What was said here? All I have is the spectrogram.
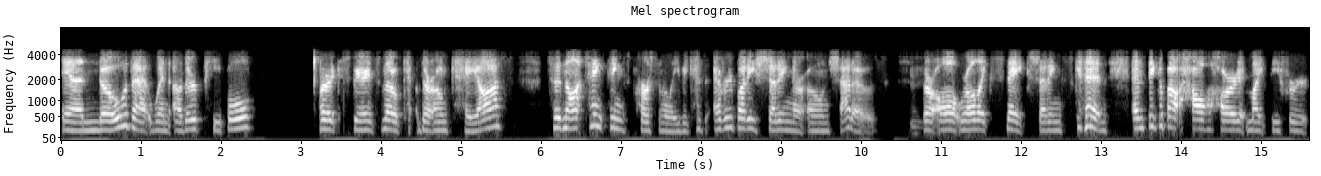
and know that when other people are experiencing their, their own chaos to not take things personally because everybody's shedding their own shadows Mm-hmm. They're all we're all like snakes shedding skin. And think about how hard it might be for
